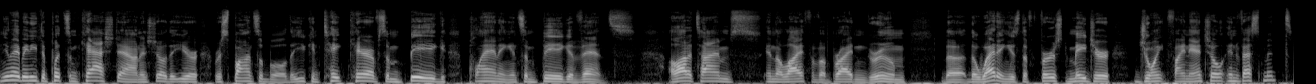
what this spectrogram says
You maybe need to put some cash down and show that you're responsible, that you can take care of some big planning and some big events. A lot of times in the life of a bride and groom, the, the wedding is the first major joint financial investment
